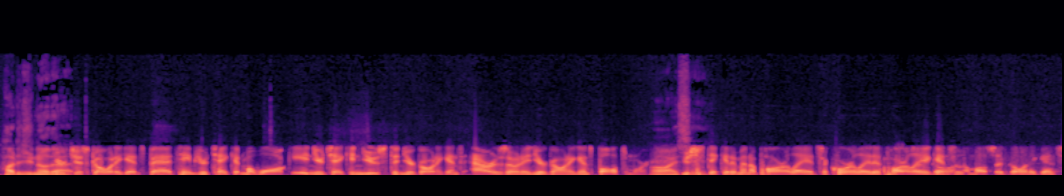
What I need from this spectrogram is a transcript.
How did you know that? You're just going against bad teams. You're taking Milwaukee and you're taking Houston. You're going against Arizona and you're going against Baltimore. Oh, I see. You're sticking them in a parlay. It's a correlated I'm parlay against. going, I'm also going against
